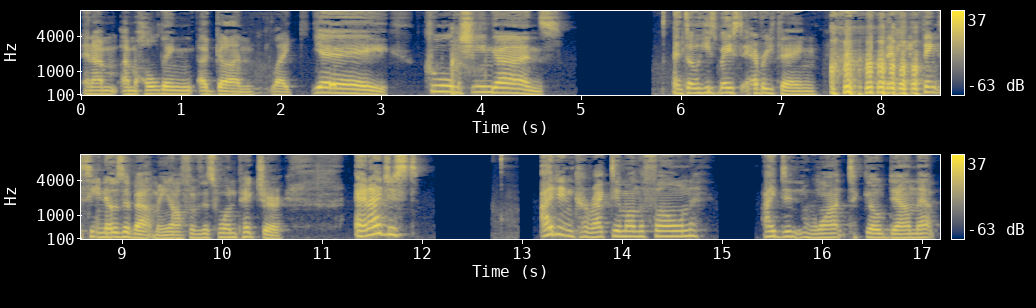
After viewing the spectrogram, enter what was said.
and I'm I'm holding a gun, like yay, cool machine guns. And so he's based everything that he thinks he knows about me off of this one picture. And I just I didn't correct him on the phone. I didn't want to go down that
